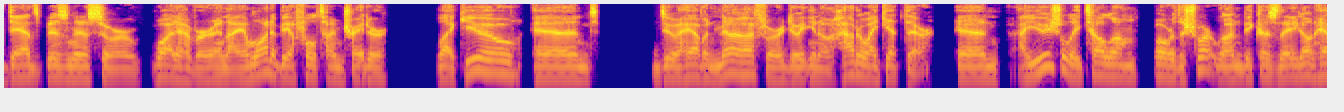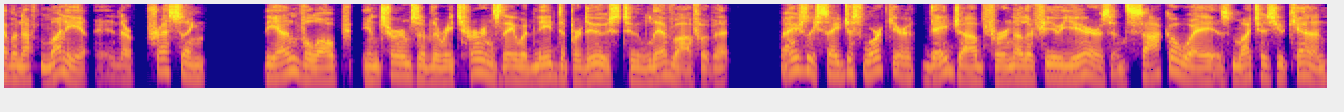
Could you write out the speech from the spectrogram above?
dad's business or whatever, and I want to be a full time trader like you. And do I have enough or do, you know, how do I get there? And I usually tell them over the short run because they don't have enough money and they're pressing the envelope in terms of the returns they would need to produce to live off of it. I usually say just work your day job for another few years and sock away as much as you can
